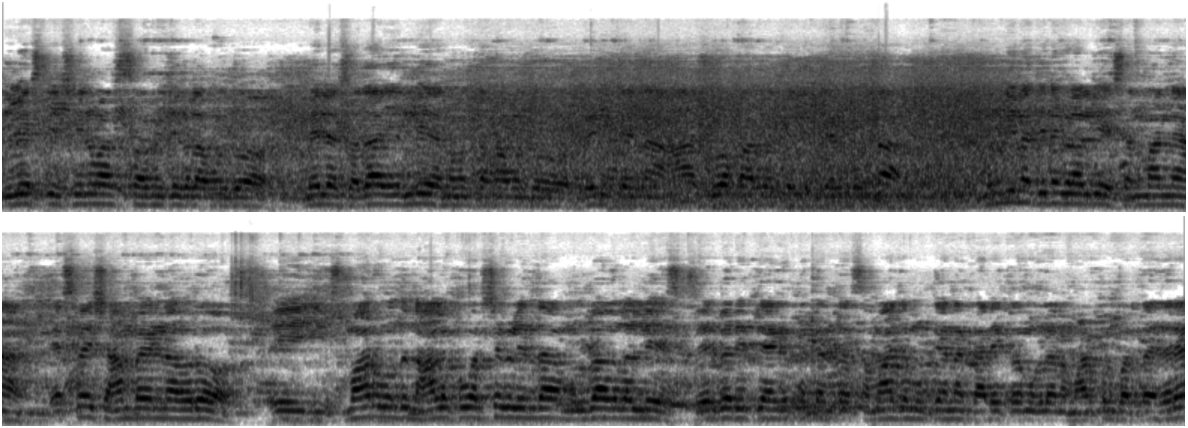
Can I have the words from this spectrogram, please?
ದಿವ್ಯಶ್ರೀ ಶ್ರೀನಿವಾಸ ಸ್ವಾಮೀಜಿಗಳ ಒಂದು ಮೇಲೆ ಸದಾ ಇರಲಿ ಅನ್ನುವಂತಹ ಒಂದು ಬೇಡಿಕೆಯನ್ನು ಆ ಶಿವಪಾರ್ವತಿಯಲ್ಲಿ ಕೇಳ್ಕೊಳ್ತಾ ಮುಂದಿನ ದಿನಗಳಲ್ಲಿ ಸನ್ಮಾನ್ಯ ಎಸ್ ವೈ ಶಾಂಬಯ್ಯಣ್ಣ ಅವರು ಈ ಸುಮಾರು ಒಂದು ನಾಲ್ಕು ವರ್ಷಗಳಿಂದ ಮುಲ್ಬಾಗಲಲ್ಲಿ ಬೇರೆ ಬೇರೆ ರೀತಿಯಾಗಿರ್ತಕ್ಕಂಥ ಸಮಾಜ ಮುಖ್ಯನ ಕಾರ್ಯಕ್ರಮಗಳನ್ನು ಮಾಡ್ಕೊಂಡು ಬರ್ತಾ ಇದ್ದಾರೆ.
